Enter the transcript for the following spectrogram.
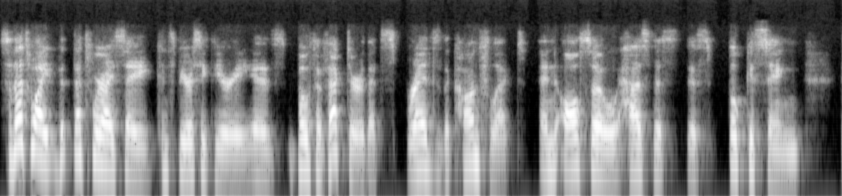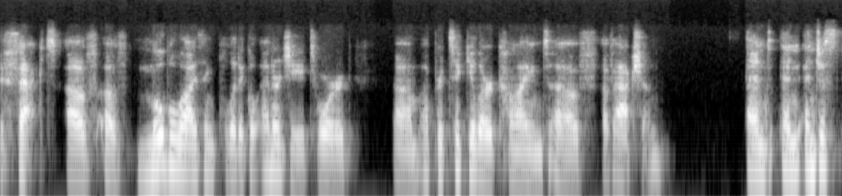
So that's why that's where I say conspiracy theory is both a vector that spreads the conflict and also has this this focusing effect of of mobilizing political energy toward um, a particular kind of of action. And and and just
